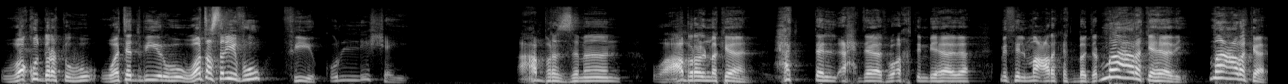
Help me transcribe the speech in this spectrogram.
وقدرته وتدبيره وتصريفه في كل شيء عبر الزمان وعبر المكان. حتى الأحداث وأختم بهذا مثل معركة بدر. معركة هذه. معركة.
